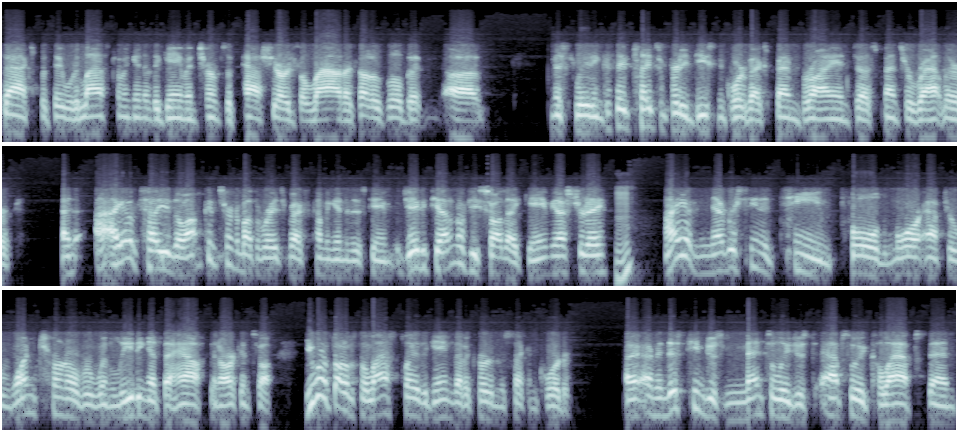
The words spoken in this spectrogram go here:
sacks, but they were last coming into the game in terms of pass yards allowed. I thought it was a little bit uh, misleading because they played some pretty decent quarterbacks, Ben Bryant, uh, Spencer Rattler. And I, I got to tell you, though, I'm concerned about the Razorbacks coming into this game. JVT, I don't know if you saw that game yesterday. Mhm. I have never seen a team fold more after one turnover when leading at the half than Arkansas. You would have thought it was the last play of the game that occurred in the second quarter. I, I mean, this team just mentally just absolutely collapsed and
